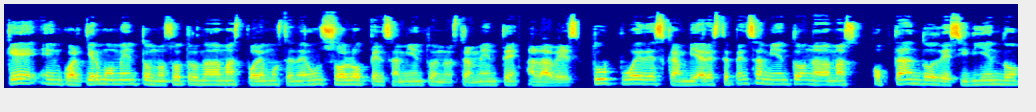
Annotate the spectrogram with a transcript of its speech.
que en cualquier momento nosotros nada más podemos tener un solo pensamiento en nuestra mente a la vez. Tú puedes cambiar este pensamiento nada más optando, decidiendo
